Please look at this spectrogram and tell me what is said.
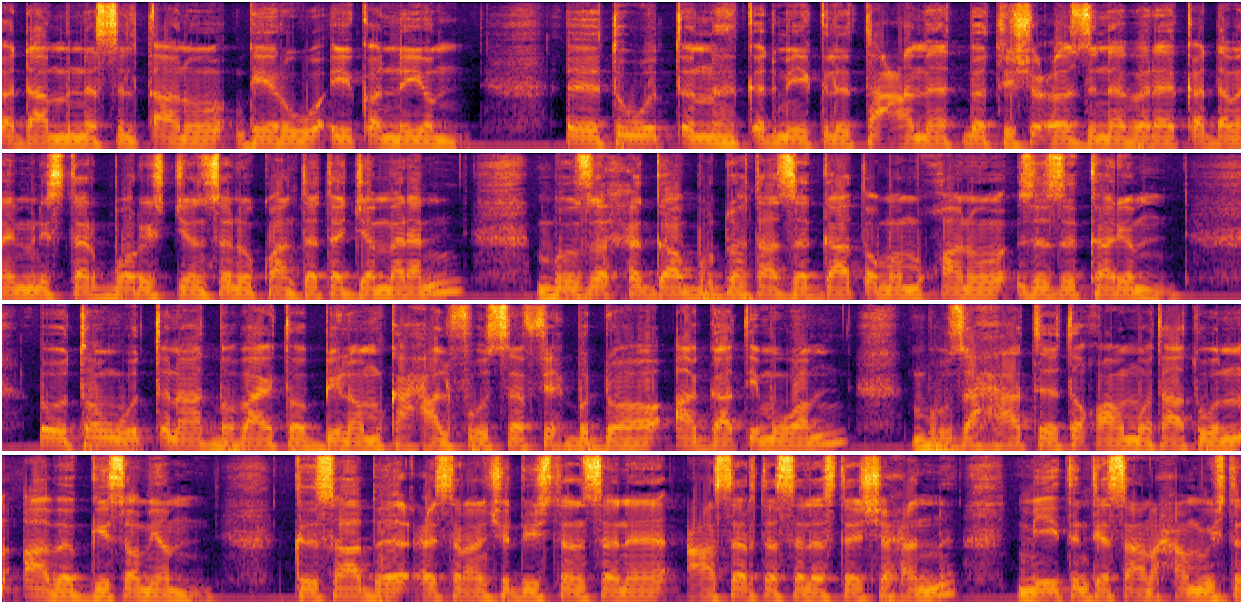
ቀዳምነት ስልጣኑ ገይርዎ እዮም እቲ ውጥን ቅድሚ ክልተ ዓመት በቲ ሽዑ ዝነበረ ቀዳማይ ሚኒስተር ቦሪስ ጆንሰን እኳ እንተተጀመረ ብዙሕ ሕጋዊ ቡድሆታት ዘጋጠሞ ምዃኑ ዝዝከር እዩ። እቶም ውጥናት ብባይቶ ቢሎም ካሓልፉ ሰፊሕ ብድሆ ኣጋጢምዎም ብዙሓት ተቃውሞታት እውን ኣበጊሶም እዮም። ክሳብ 26 ሰነ 13195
